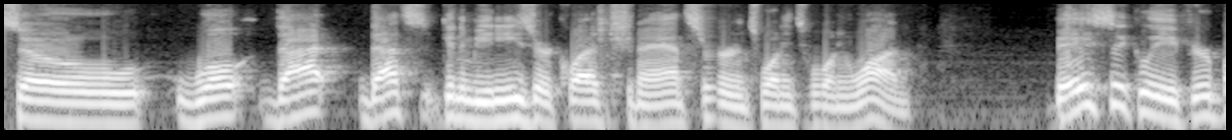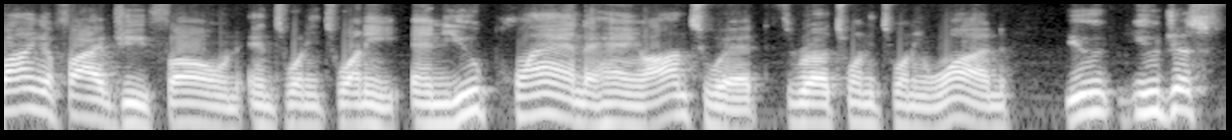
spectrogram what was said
So, well, that that's going to be an easier question to answer in 2021. Basically, if you're buying a 5G phone in 2020 and you plan to hang on to it throughout 2021, you you just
